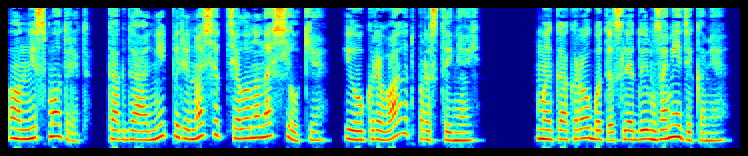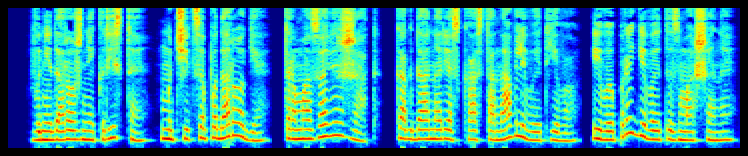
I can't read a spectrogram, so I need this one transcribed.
Он не смотрит, когда они переносят тело на носилки и укрывают простыней. Мы, как роботы, следуем за медиками. Внедорожник Кристы мчится по дороге, тормоза визжат, когда она резко останавливает его и выпрыгивает из машины,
